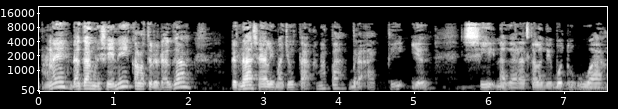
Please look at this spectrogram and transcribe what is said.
mana dagang di sini kalau tidak dagang denda saya 5 juta. Kenapa? Berarti ya si negara lagi butuh uang.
